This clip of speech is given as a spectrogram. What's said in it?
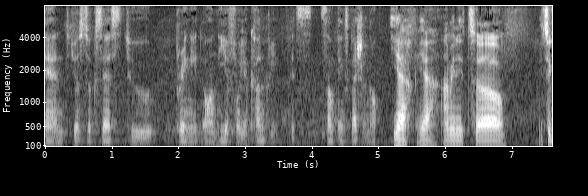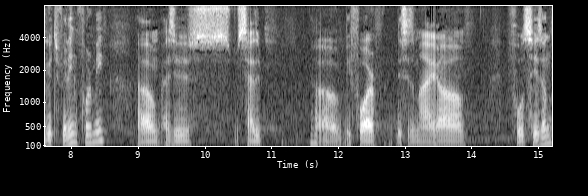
and your success to bring it on here for your country? It's something special, no? Yeah, yeah. I mean, it's uh, it's a good feeling for me. Um, as you said uh, before, this is my uh, full season.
